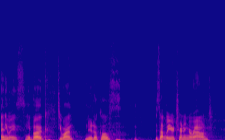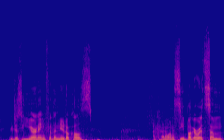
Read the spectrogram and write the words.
Anyways, hey Bug, do you want neuticles? is that why you're turning around? You're just yearning for the neuticles. I kind of want to see Bugger with some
